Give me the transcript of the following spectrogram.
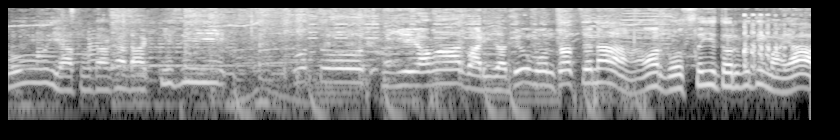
তুই এত টাকা ডাকতেছি তো থুয়ে আমার বাড়ি যাতেও মন চাচ্ছে না। আমার বসছেই তোর প্রতি মায়া?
